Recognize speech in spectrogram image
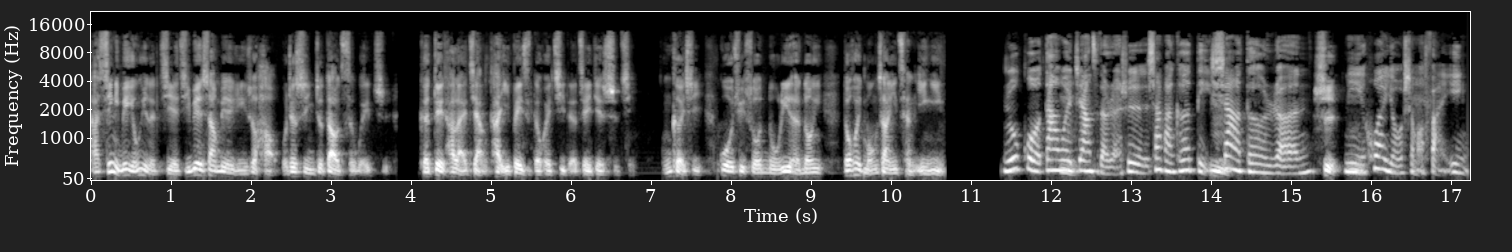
他心里面永远的结，即便上面已经说好，我这个事情就到此为止，可对他来讲，他一辈子都会记得这件事情。很可惜，过去所努力的东西都会蒙上一层阴影。如果大卫这样子的人是夏凡哥底下的人，嗯、是你会有什么反应？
